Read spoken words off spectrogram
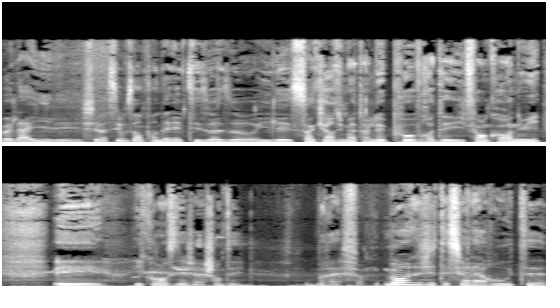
Voilà, il est, je sais pas si vous entendez les petits oiseaux, il est 5h du matin, le pauvre, il fait encore nuit et il commence déjà à chanter. Bref. Bon, j'étais sur la route. euh,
